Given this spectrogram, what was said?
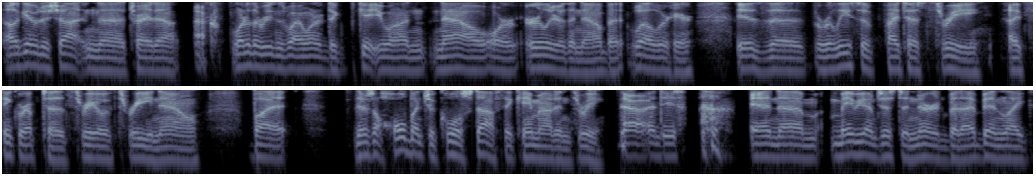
I'll give it a shot and uh, try it out. Oh, cool. One of the reasons why I wanted to get you on now or earlier than now, but well, we're here, is the release of PyTest 3. I think we're up to 303 now, but there's a whole bunch of cool stuff that came out in 3. Yeah, indeed. and um, maybe I'm just a nerd, but I've been like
